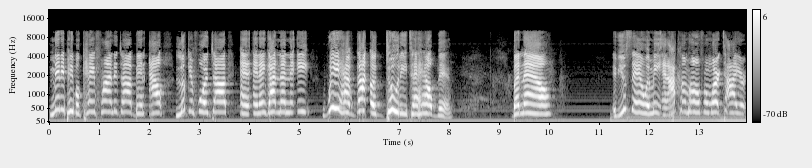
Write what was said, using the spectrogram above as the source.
Many people can't find a job, been out looking for a job, and, and ain't got nothing to eat. We have got a duty to help them. But now, if you staying with me and I come home from work tired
